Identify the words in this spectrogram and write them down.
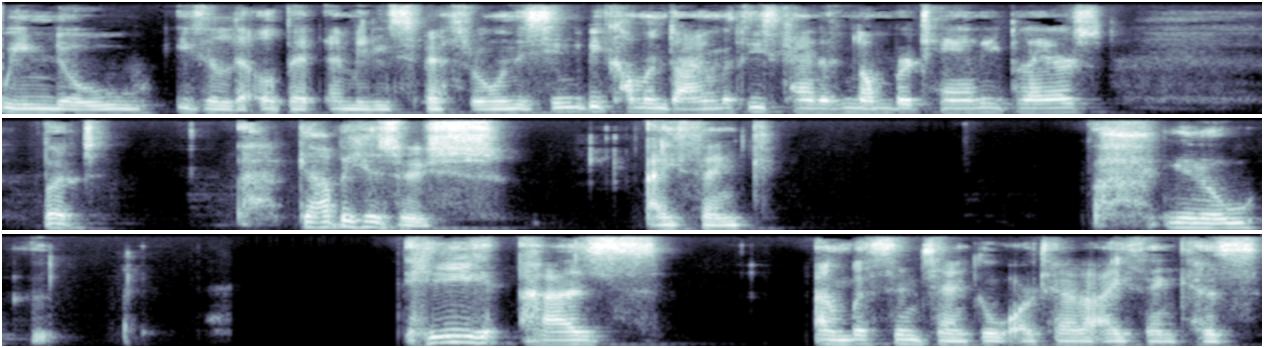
we know he's a little bit Emile Smith Rowe, and they seem to be coming down with these kind of number 10 players. But Gabby Jesus, I think, you know, he has, and with Zinchenko, Arteta, I think, has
